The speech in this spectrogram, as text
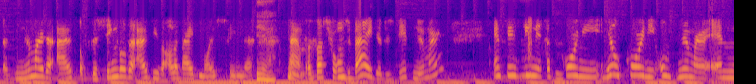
het nummer eruit, of de single eruit, die we allebei het mooist vinden. Ja. Nou, dat was voor ons beiden dus dit nummer. En sindsdien is het corny, heel corny ons nummer en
